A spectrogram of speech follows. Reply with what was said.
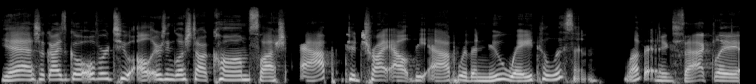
Yeah. So guys, go over to allearsenglish.com slash app to try out the app with a new way to listen. Love it. Exactly.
